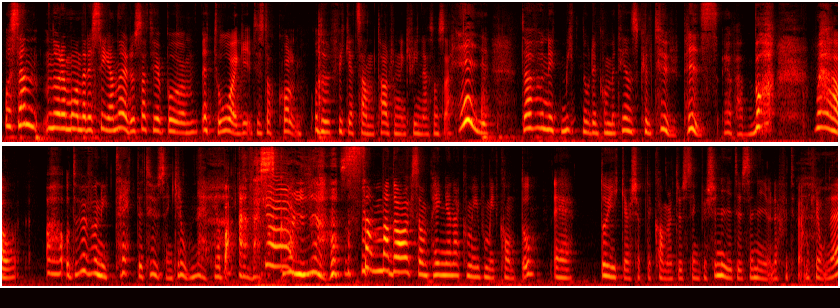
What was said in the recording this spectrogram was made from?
Och sen några månader senare då satt jag på ett tåg till Stockholm och då fick jag ett samtal från en kvinna som sa Hej! Du har vunnit Mittnordenkommitténs kulturpris. Och jag bara va? Wow! Och du har vunnit 30 000 kronor. Jag bara Men skoja! så samma dag som pengarna kom in på mitt konto, eh, då gick jag och köpte kamerautrustning för 29 975 kronor.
